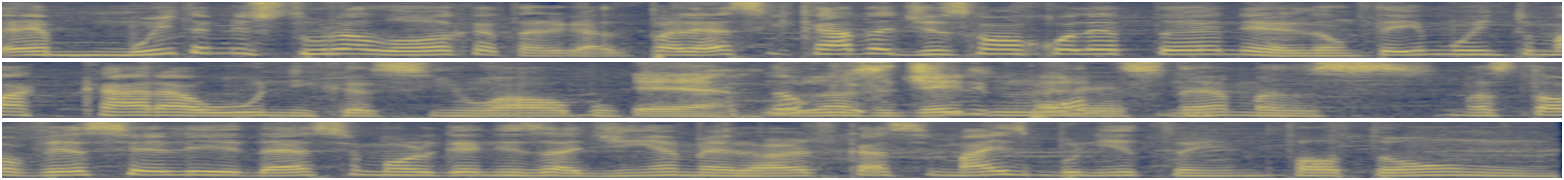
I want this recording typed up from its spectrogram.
é muita mistura louca, tá ligado? Parece que cada disco é uma coletânea, ele não tem muito uma cara única, assim, o álbum. É, Não o lance que dele tire não é pontos, né? Mas, mas talvez se ele desse uma organizadinha melhor, ficasse mais bonito ainda. Faltou um,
